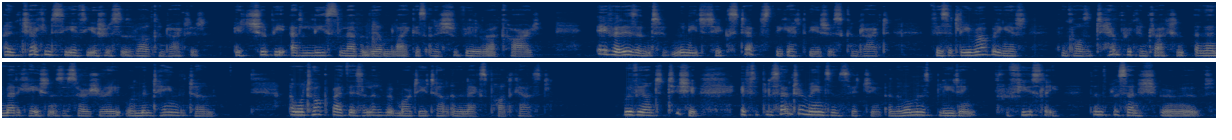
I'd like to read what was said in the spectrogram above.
and checking to see if the uterus is well contracted. It should be at least the level of the umbilicus and it should feel rock hard. If it isn't, we need to take steps to get the uterus contract. Physically rubbing it can cause a temporary contraction, and then medications or surgery will maintain the tone. And we'll talk about this a little bit more detail in the next podcast. Moving on to tissue. If the placenta remains in situ and the woman is bleeding profusely, then the placenta should be removed.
